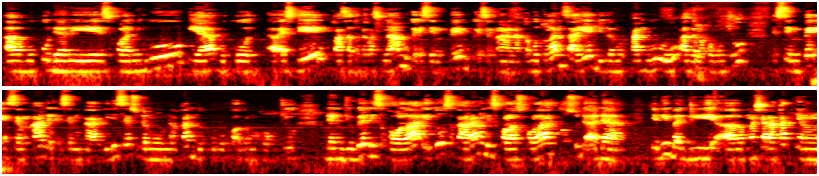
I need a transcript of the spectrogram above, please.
Uh, buku dari sekolah minggu ya, buku uh, SD kelas 1 sampai kelas 6, buku SMP, buku SMA. Nah, kebetulan saya juga merupakan guru agama Ya. Konghucu SMP, SMA dan SMK. Jadi saya sudah menggunakan buku-buku agama Konghucu dan juga di sekolah itu sekarang di sekolah-sekolah itu sudah ada. Jadi bagi uh, masyarakat yang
